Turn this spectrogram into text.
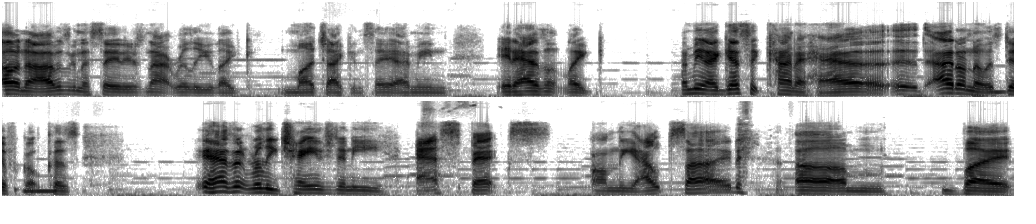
Oh no, I was gonna say there's not really like much I can say. I mean, it hasn't like. I mean, I guess it kind of has. I don't know. It's difficult because it hasn't really changed any aspects on the outside. Um, but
